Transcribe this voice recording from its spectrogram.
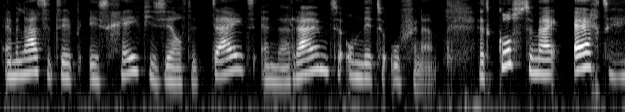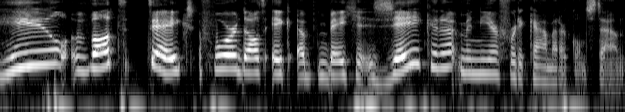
En mijn laatste tip is: geef jezelf de tijd en de ruimte om dit te oefenen. Het kostte mij echt heel wat takes voordat ik op een beetje zekere manier voor de camera kon staan.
